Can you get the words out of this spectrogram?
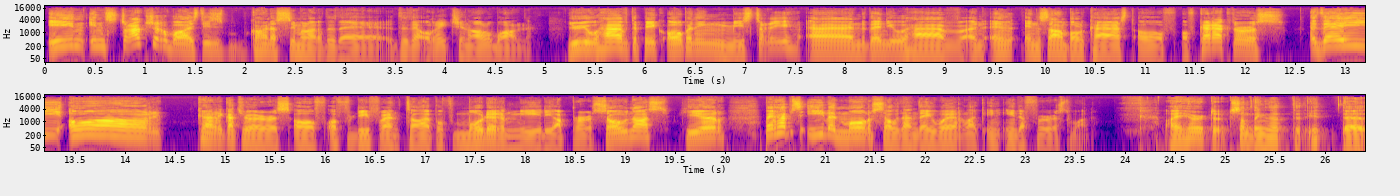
In in structure wise, this is kind of similar to the to the original one you you have the big opening mystery, and then you have an en- ensemble cast of of characters. They are caricatures of, of different type of modern media personas here, perhaps even more so than they were like in, in the first one. I heard something that it uh,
